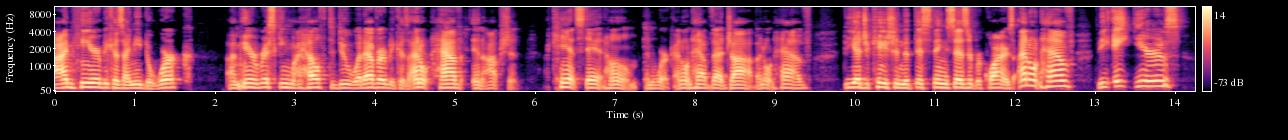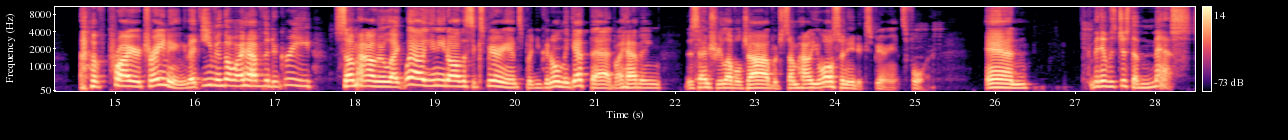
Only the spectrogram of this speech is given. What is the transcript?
I'm here because i need to work. I'm here risking my health to do whatever because i don't have an option. I can't stay at home and work. I don't have that job. I don't have the education that this thing says it requires. I don't have the eight years of prior training that even though i have the degree somehow they're like, well, you need all this experience, but you can only get that by having this entry level job, which somehow you also need experience for. And I mean, it was just a mess.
